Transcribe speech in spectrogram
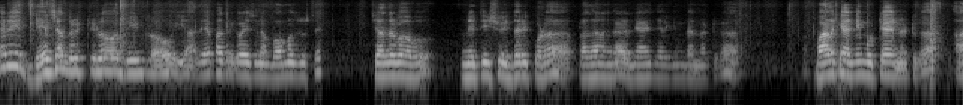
కానీ దేశం దృష్టిలో దీంట్లో ఈ అదే పత్రిక వేసిన బొమ్మ చూస్తే చంద్రబాబు నితీష్ ఇద్దరికి కూడా ప్రధానంగా న్యాయం జరిగింది అన్నట్టుగా వాళ్ళకి అన్నీ ముట్టాయన్నట్టుగా ఆ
